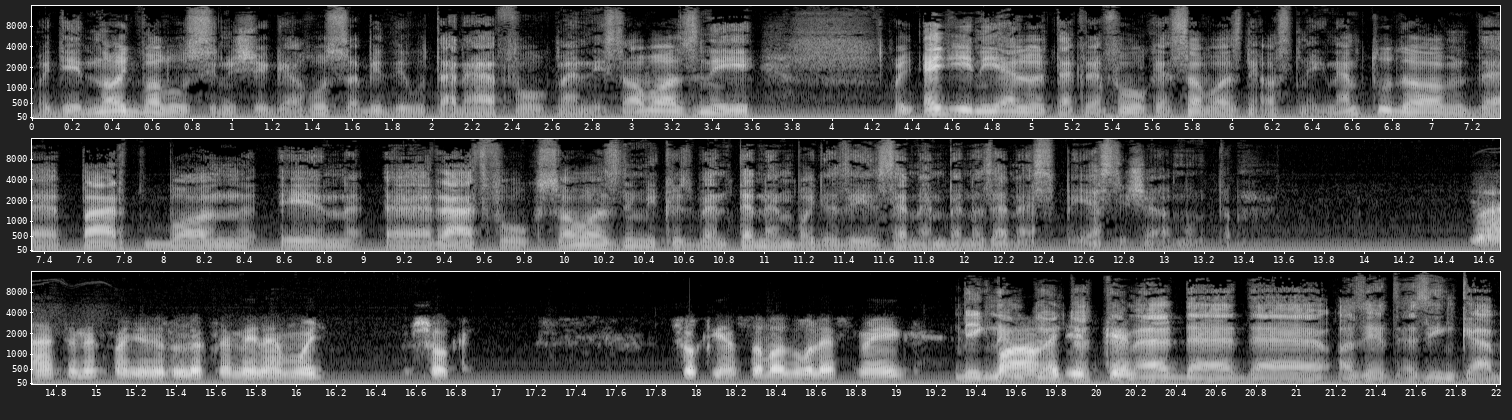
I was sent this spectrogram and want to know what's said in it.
hogy én nagy valószínűséggel hosszabb idő után el fogok menni szavazni, hogy egyéni jelöltekre fogok-e szavazni, azt még nem tudom, de pártban én eh, rád fogok szavazni, miközben te nem vagy az én szememben az MSZP, ezt is elmondtam. Na hát ennek nagyon örülök, remélem, hogy sok sok ilyen szavazó lesz még. Még nem Ma döntöttem el, de, de azért ez inkább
